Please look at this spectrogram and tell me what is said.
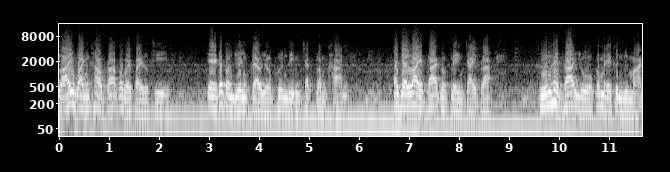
หลายวันเข้าพระก็ไปไปทุกทีเจก็ต้องยืนแกลวอยู่พื้นดินชักลำคาญ ถ้าจะไล่พระก็เกรงใจพระขืนให้พระอยู่ก็ไม่ได้ขึ้นวิมาน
